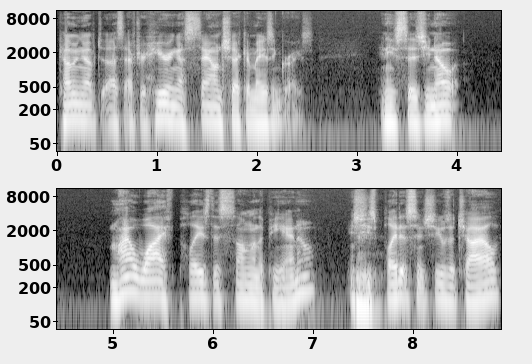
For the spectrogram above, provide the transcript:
coming up to us after hearing us sound check Amazing Grace. And he says, You know, my wife plays this song on the piano, and she's Hmm. played it since she was a child,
